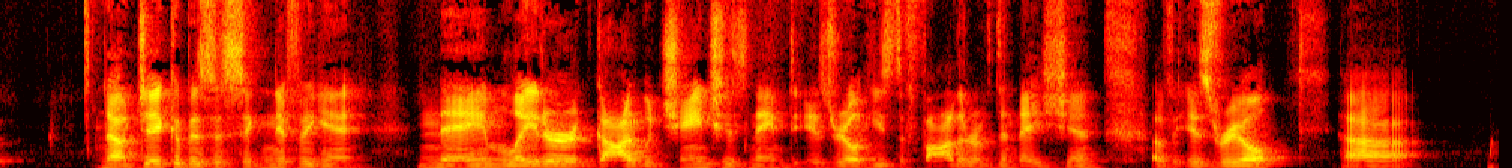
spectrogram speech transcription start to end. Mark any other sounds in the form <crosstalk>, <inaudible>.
Now, Jacob is a significant name. Later, God would change his name to Israel. He's the father of the nation of Israel. Uh,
